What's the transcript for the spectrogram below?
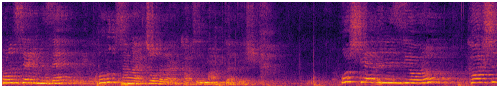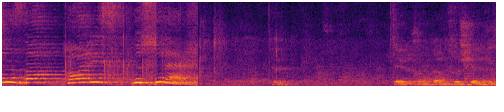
konserimize konuk sanatçı olarak katılmaktadır. Hoş geldiniz diyorum. Karşınızda Halis Üstüner. Evet. Değerli konuklarımız hoş geldiniz.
